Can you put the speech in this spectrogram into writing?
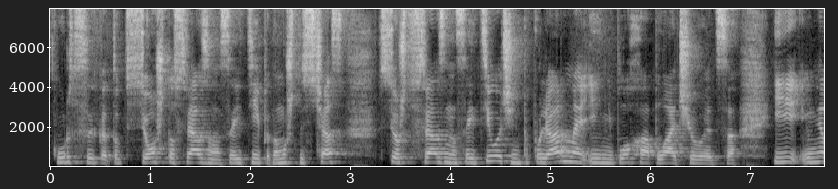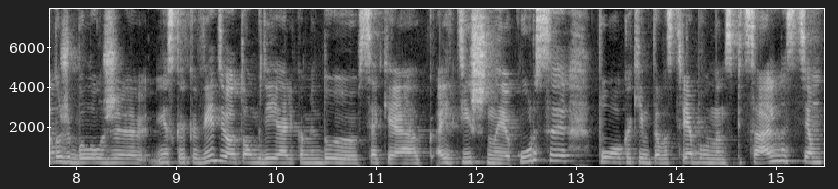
курсы, это все, что связано с IT, потому что сейчас все, что связано с IT, очень популярно и неплохо оплачивается. И у меня тоже было уже несколько видео о том, где я рекомендую всякие IT-шные курсы по каким-то востребованным специальностям.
